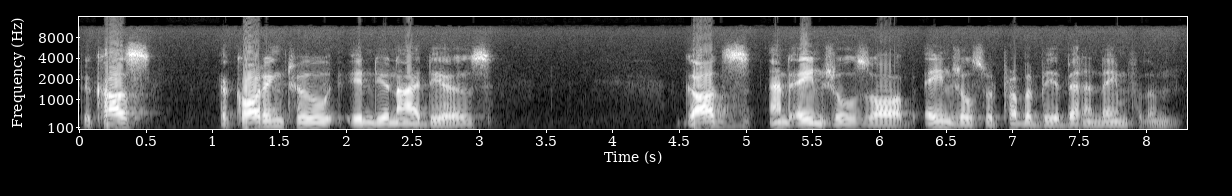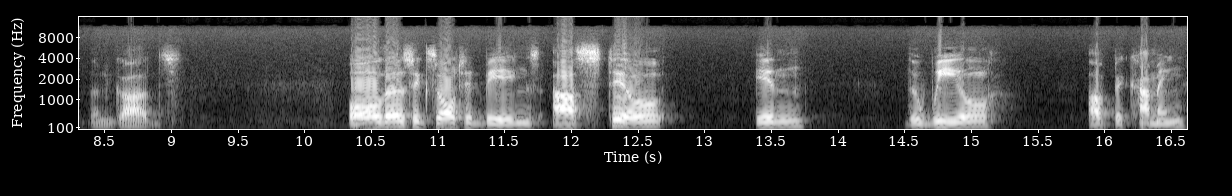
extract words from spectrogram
because, according to Indian ideas, gods and angels, or angels would probably be a better name for them than gods, all those exalted beings are still in the wheel of becoming,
